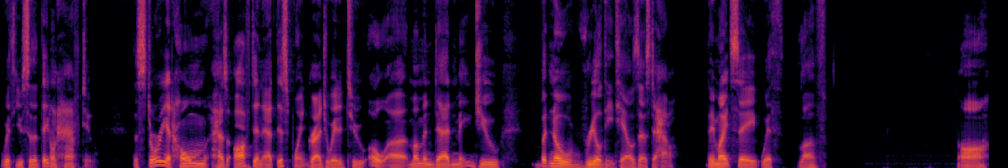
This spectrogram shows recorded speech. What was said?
with you so that they don't have to. The story at home has often, at this point, graduated to, oh, uh, mom and dad made you, but no real details as to how. They might say, with love. Aw,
